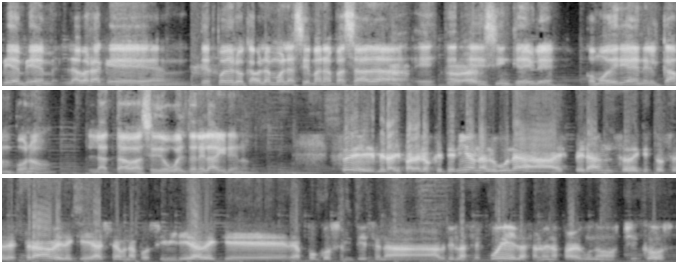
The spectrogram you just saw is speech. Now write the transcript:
bien, bien. La verdad que mm, después de lo que hablamos la semana pasada, Ah, este, es increíble, como diría en el campo, ¿no? La taba se dio vuelta en el aire, ¿no? Sí, mira, y para los que tenían alguna esperanza de que esto se destrabe, de que haya una posibilidad de que de a poco se empiecen a abrir las escuelas, al menos para algunos chicos,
